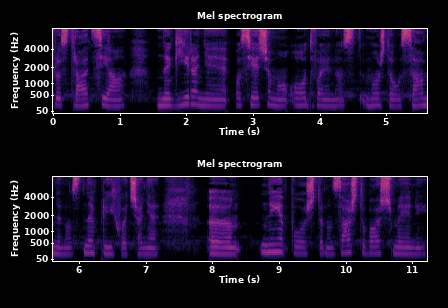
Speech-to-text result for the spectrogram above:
frustracija, negiranje, osjećamo odvojenost, možda usamljenost, neprihvaćanje. E, nije pošteno, zašto baš meni,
